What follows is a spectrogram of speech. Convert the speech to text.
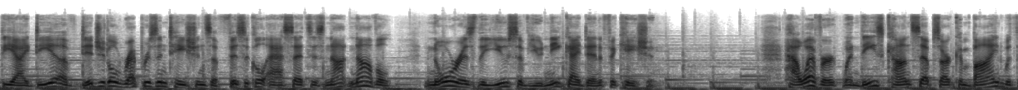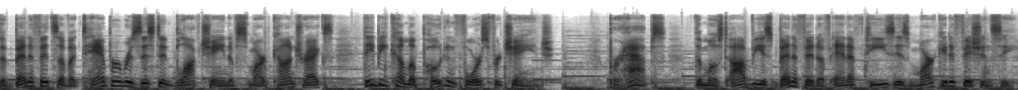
the idea of digital representations of physical assets is not novel, nor is the use of unique identification. However, when these concepts are combined with the benefits of a tamper resistant blockchain of smart contracts, they become a potent force for change. Perhaps the most obvious benefit of NFTs is market efficiency.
